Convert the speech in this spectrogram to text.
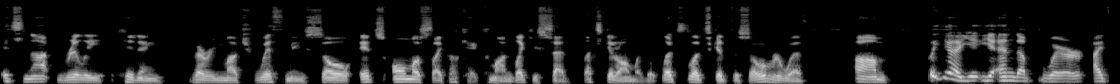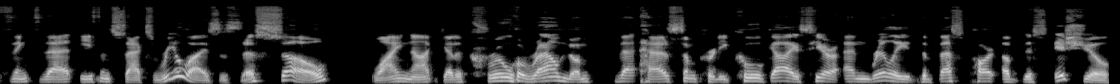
it's not really hitting very much with me. So it's almost like, okay, come on, like you said, let's get on with it. Let's let's get this over with. Um, but yeah, you, you end up where I think that Ethan Sacks realizes this. So why not get a crew around him that has some pretty cool guys here? And really, the best part of this issue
